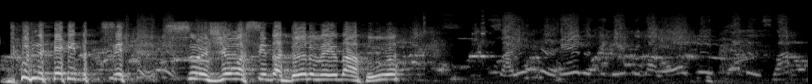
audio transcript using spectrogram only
Do se- surgiu uma cidadã no meio da rua. Saiu correndo de dentro da loja pra dançar.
